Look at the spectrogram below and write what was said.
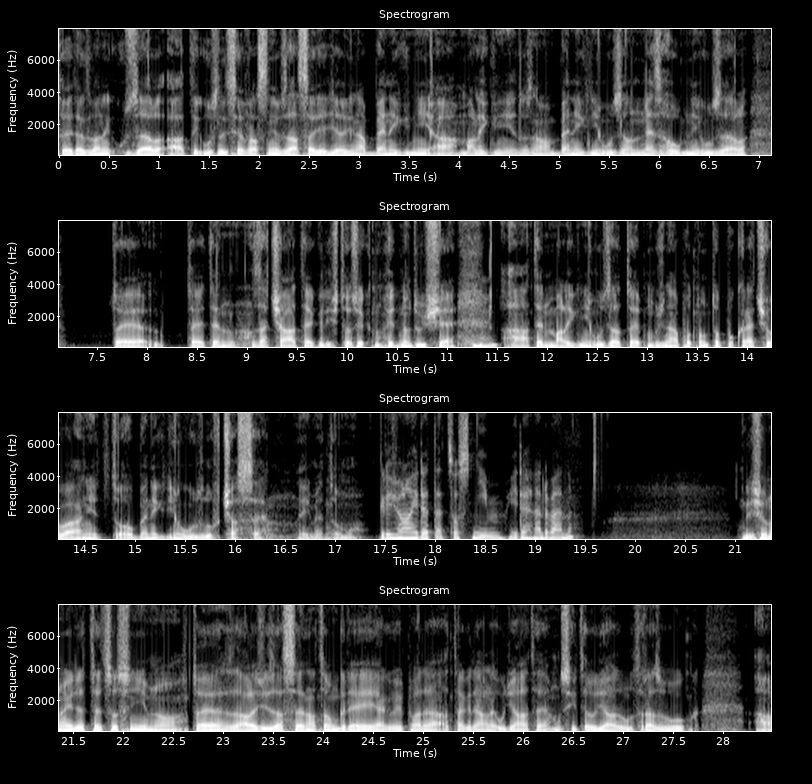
to je takzvaný uzel a ty uzly se vlastně v zásadě dělí na benigní a maligní. To znamená benigní úzel, nezhoubný úzel, to je to je ten začátek, když to řeknu jednoduše, mm-hmm. a ten maligní úzel, to je možná potom to pokračování toho benigního úzlu v čase, dejme tomu. Když ho najdete, co s ním? Jde hned ven? Když ho najdete, co s ním, no, to je, záleží zase na tom, kde je, jak vypadá a tak dále. Uděláte, musíte udělat ultrazvuk a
